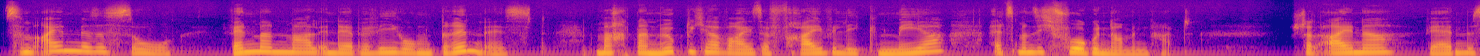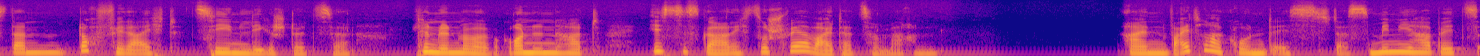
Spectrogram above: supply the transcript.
Zum einen ist es so, wenn man mal in der Bewegung drin ist, macht man möglicherweise freiwillig mehr, als man sich vorgenommen hat. Statt einer werden es dann doch vielleicht zehn Liegestütze. Denn wenn man mal begonnen hat, ist es gar nicht so schwer weiterzumachen. Ein weiterer Grund ist, dass Mini-Habits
